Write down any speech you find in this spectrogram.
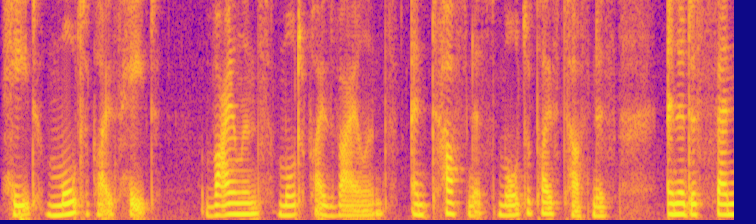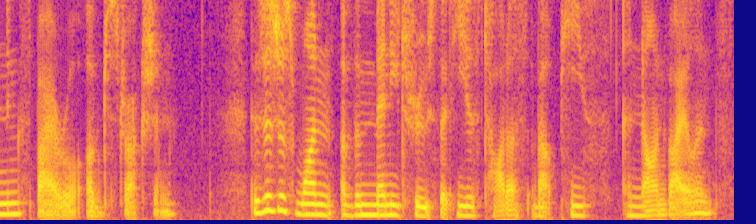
Hate multiplies hate, violence multiplies violence, and toughness multiplies toughness in a descending spiral of destruction. This is just one of the many truths that he has taught us about peace and nonviolence.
